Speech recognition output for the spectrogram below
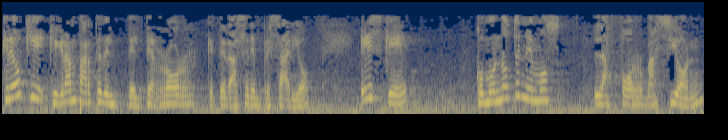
creo que, que gran parte del, del terror que te da ser empresario es que, como no tenemos la formación,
